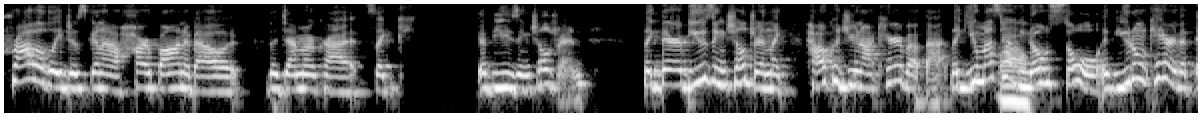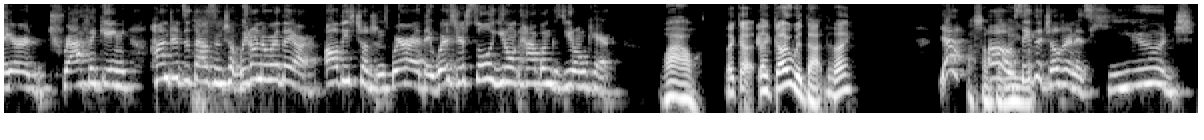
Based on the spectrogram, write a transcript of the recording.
probably just gonna harp on about the Democrats like abusing children. Like they're abusing children. Like, how could you not care about that? Like, you must Wow. have no soul if you don't care that they are trafficking hundreds of thousands of children. We don't know where they are. All these children, where are they? Where's your soul? You don't have one because you don't care. Wow, they go they go with that, do they? Yeah. That's Oh. Save the Children is huge,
